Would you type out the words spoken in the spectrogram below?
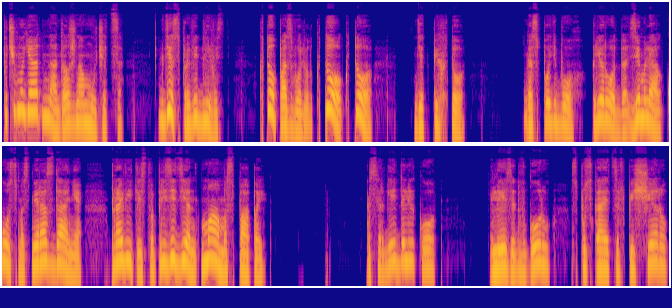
Почему я одна должна мучиться? Где справедливость? Кто позволил? Кто? Кто? Дед Пихто. Господь Бог, природа, земля, космос, мироздание, правительство, президент, мама с папой. А Сергей далеко. Лезет в гору, спускается в пещеру,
